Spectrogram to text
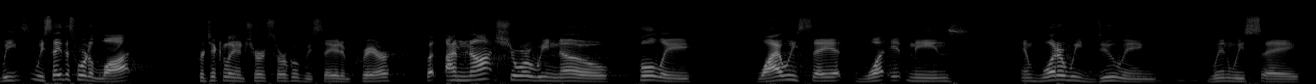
we we say this word a lot, particularly in church circles. We say it in prayer, but I'm not sure we know fully why we say it, what it means, and what are we doing when we say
